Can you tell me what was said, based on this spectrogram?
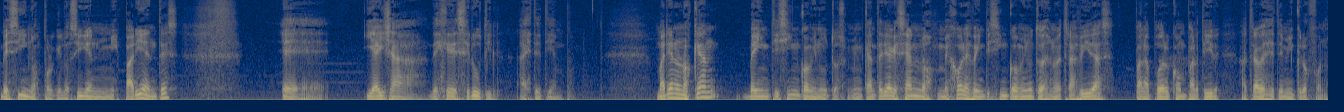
vecinos, porque lo siguen mis parientes, eh, y ahí ya dejé de ser útil a este tiempo. Mariano, nos quedan 25 minutos. Me encantaría que sean los mejores 25 minutos de nuestras vidas para poder compartir a través de este micrófono.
